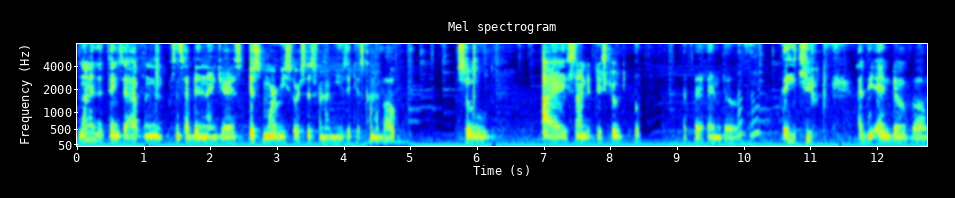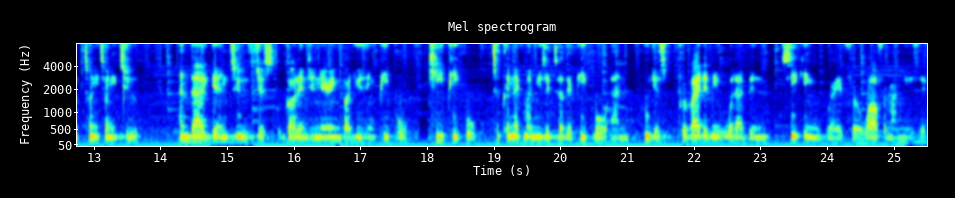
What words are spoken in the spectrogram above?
one of the things that happened since i've been in nigeria is just more resources for my music has come about so i signed a distro deal at the end of mm-hmm. thank you at the end of um, 2022 and that again too is just god engineering god using people key people to connect my music to other people and who just provided me what I've been seeking right for a while for my music.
